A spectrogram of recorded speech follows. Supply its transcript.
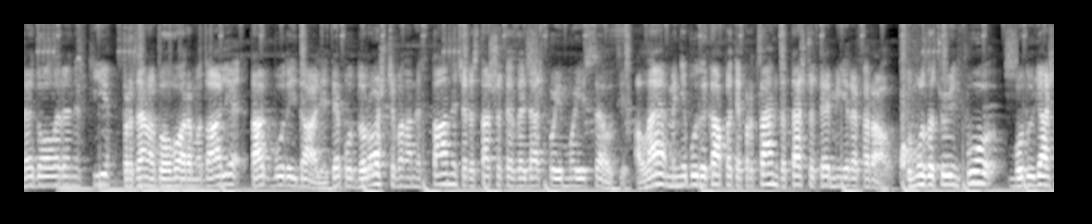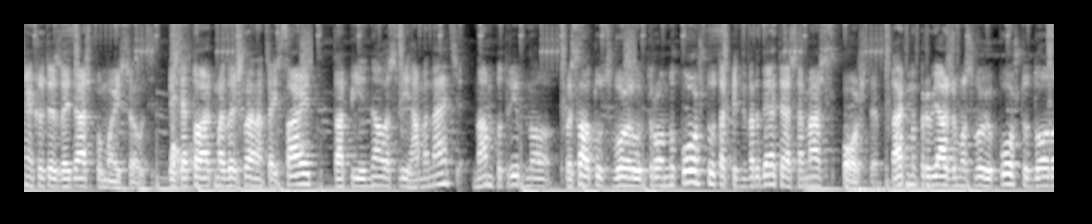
3 долари NFT, про це ми поговоримо далі. Так буде й далі. Типу, дорожче вона не стане через те, що ти зайдеш по моїй силці. Але мені буде капати процент за те, що ти мій реферал. Тому за цю інфу буду вдячний, якщо ти зайдеш по моїй силці. Після того, як ми зайшли на цей сайт та під'єднали свій гаманець, нам потрібно писати свою електронну пошту та підтвердити смс з пошти. Так ми прив'яжемо свою пошту до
